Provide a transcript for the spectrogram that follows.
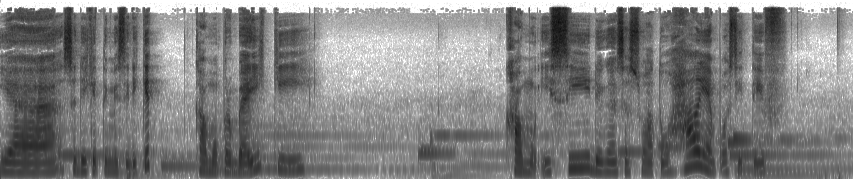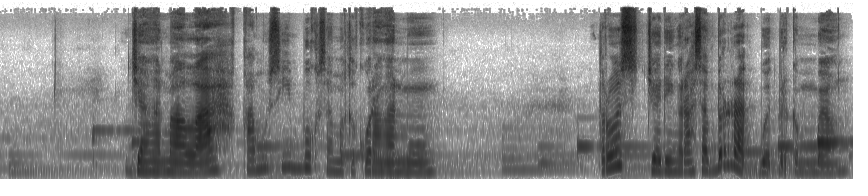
ya sedikit demi sedikit kamu perbaiki. Kamu isi dengan sesuatu hal yang positif. Jangan malah kamu sibuk sama kekuranganmu. Terus jadi ngerasa berat buat berkembang.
